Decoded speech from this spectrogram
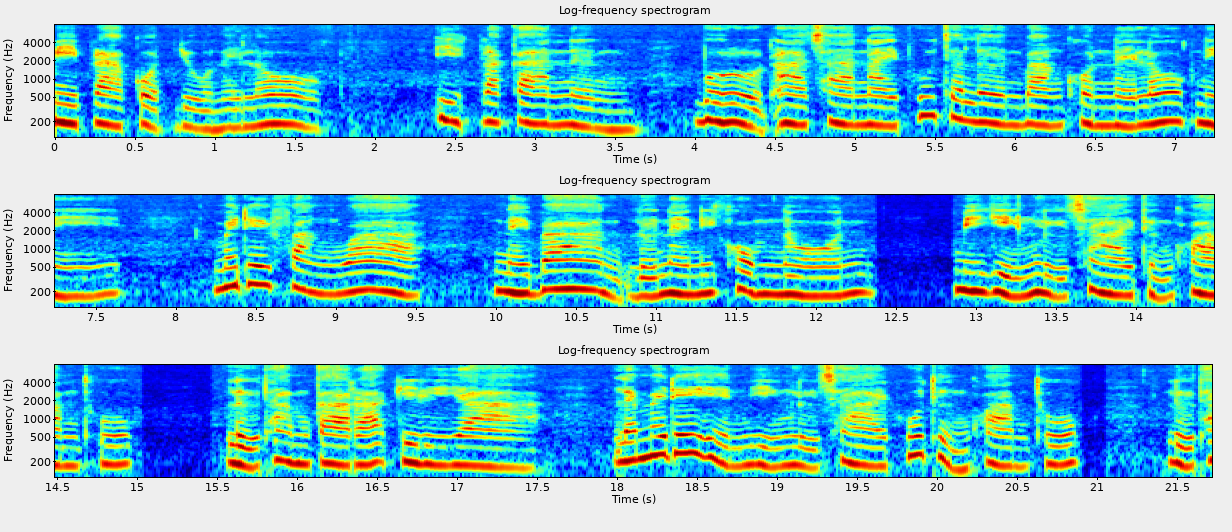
มีปรากฏอยู่ในโลก อีกประการหนึ่ง บุรุษอาชาในผู้เจริญบางคนในโลกนี้ ไม่ได้ฟังว่า ในบ้านหรือในนิคมโน้น มีหญิงหรือชายถึงความทุกข์ หรือทำการะกิริยา และไม่ได้เห็นหญิงหรือชายพูดถึงความทุกข์ หรือท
